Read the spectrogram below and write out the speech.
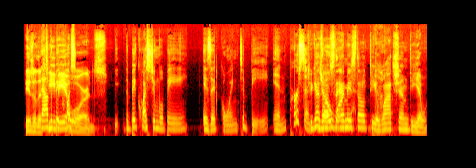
These are the Now, the big TV question- awards. The big question will be is it going to be in person? Do you guys No watch the word Emmys yet. though? Do you watch them? Do you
